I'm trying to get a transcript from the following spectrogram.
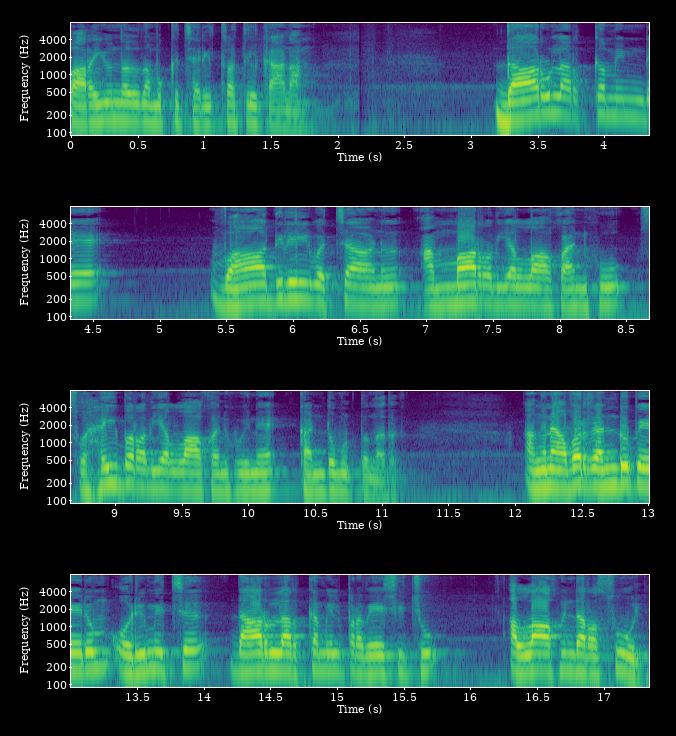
പറയുന്നത് നമുക്ക് ചരിത്രത്തിൽ കാണാം. ദാറുൽ അർക്കമിന്റെ വാതിലിൽ വച്ചാണ് അമ്മാർ റതി അള്ളാഹു അൻഹു സുഹൈബ് റതി അള്ളാഹു അൻഹുവിനെ കണ്ടുമുട്ടുന്നത്. അങ്ങനെ അവർ രണ്ടുപേരും ഒരുമിച്ച് ദാറുൽ അർക്കമിൽ പ്രവേശിച്ചു. അള്ളാഹുവിന്റെ റസൂൽ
